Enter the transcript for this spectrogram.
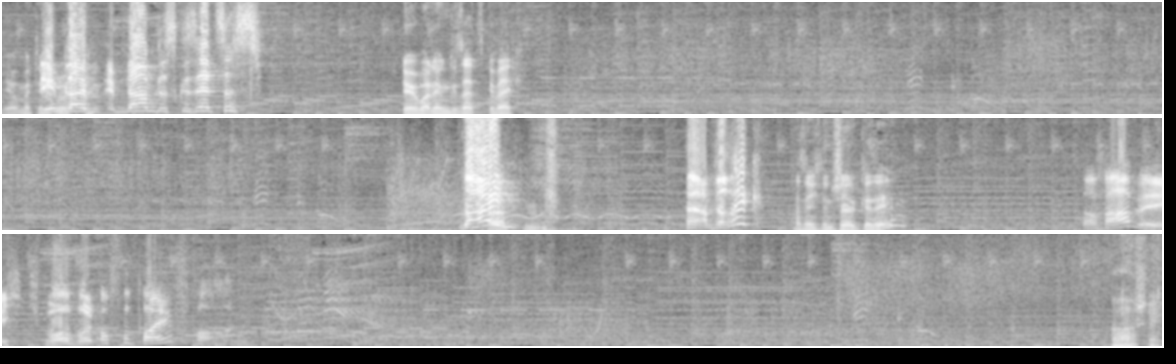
Ja, mit dem bleiben im Namen des Gesetzes. Steh über dem Gesetz, geh weg. Nein! Habt ihr weg? Hast du nicht den Schild gesehen? Doch habe ich. Ich wo- wollte auch vorbeifahren. Ah, schön.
